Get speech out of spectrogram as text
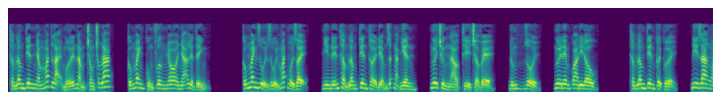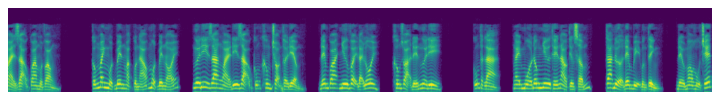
thẩm lâm tiên nhắm mắt lại mới nằm trong chốc lát, cống manh cùng phương nho nhã liền tỉnh. Cống manh rủi rủi mắt ngồi dậy, nhìn đến thẩm lâm tiên thời điểm rất ngạc nhiên, ngươi chừng nào thì trở về, đúng rồi, ngươi đêm qua đi đâu. Thẩm lâm tiên cười cười, đi ra ngoài dạo qua một vòng. Cống manh một bên mặc quần áo một bên nói, ngươi đi ra ngoài đi dạo cũng không chọn thời điểm, đêm qua như vậy đại lôi, không dọa đến ngươi đi. Cũng thật là, ngày mùa đông như thế nào tiếng sấm, ta nửa đêm bị bừng tỉnh, đều mau hủ chết.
